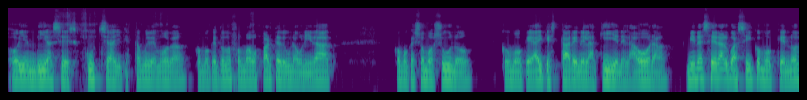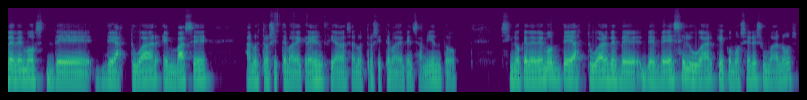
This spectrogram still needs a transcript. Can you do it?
hoy en día se escucha y que está muy de moda, como que todos formamos parte de una unidad, como que somos uno, como que hay que estar en el aquí y en el ahora, viene a ser algo así como que no debemos de, actuar en base a nuestro sistema de creencias, a nuestro sistema de pensamiento, sino que debemos de actuar desde, desde ese lugar que como seres humanos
